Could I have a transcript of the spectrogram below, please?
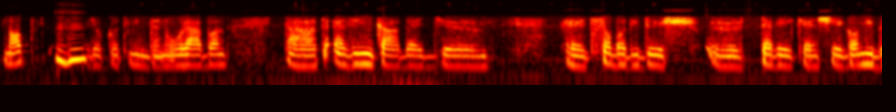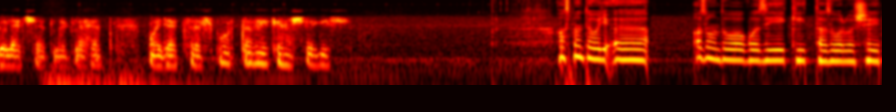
nap, uh-huh. vagyok ott minden órában, tehát ez inkább egy, egy szabadidős tevékenység, amiből esetleg lehet majd egyszer sporttevékenység is. Azt mondta, hogy azon dolgozik itt az orvosi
